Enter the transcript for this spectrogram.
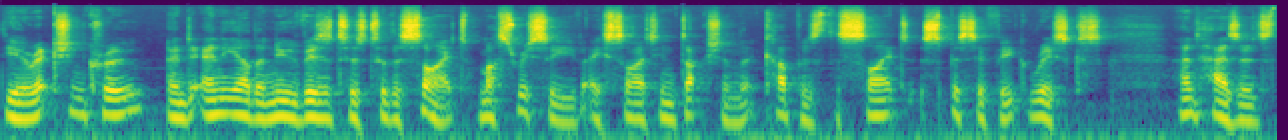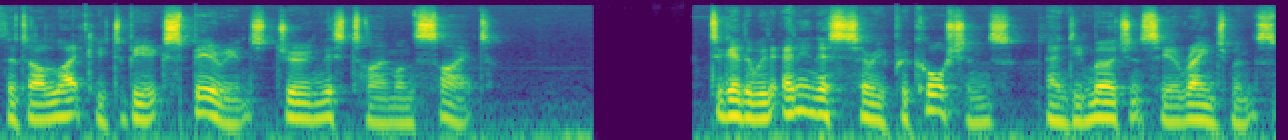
The erection crew and any other new visitors to the site must receive a site induction that covers the site-specific risks and hazards that are likely to be experienced during this time on site, together with any necessary precautions and emergency arrangements.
